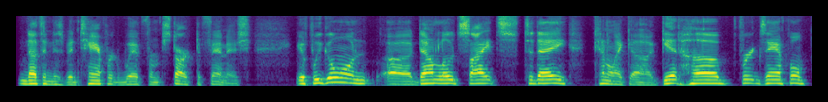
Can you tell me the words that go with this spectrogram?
nothing has been tampered with from start to finish. If we go on uh, download sites today, kind of like uh, GitHub, for example,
